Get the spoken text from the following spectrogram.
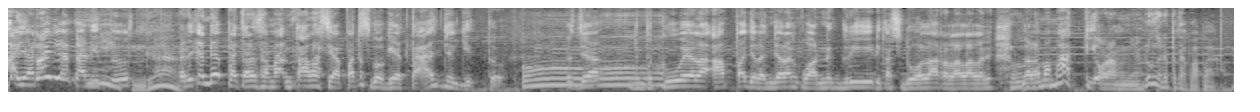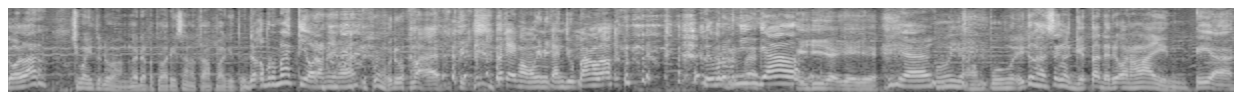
kaya raya kan itu. Enggak. Tadi kan dia pacaran sama entahlah siapa Terus gue geta aja gitu. Terus dia jemput gue lah Apa jalan-jalan ke luar negeri Dikasih dolar lalala Gak lama mati orangnya. Lu nggak dapet apa-apa. Dolar? Cuma itu doang, nggak dapet warisan atau apa gitu. Udah keburu mati orangnya Wan keburu mati. Lo kayak ngomongin ikan cupang lo. Udah keburu meninggal. Iya iya iya. Iya. Oh ya ampun, itu hasil ngegeta dari orang lain. Iya.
